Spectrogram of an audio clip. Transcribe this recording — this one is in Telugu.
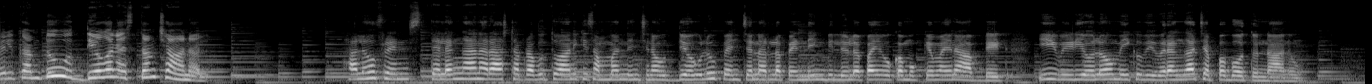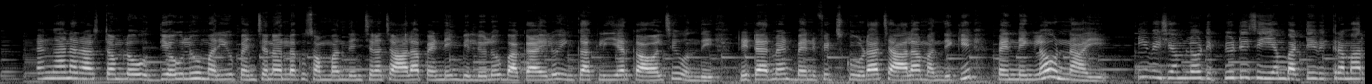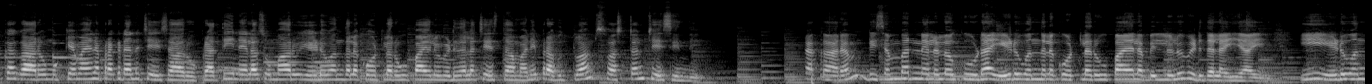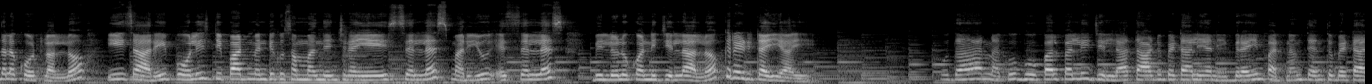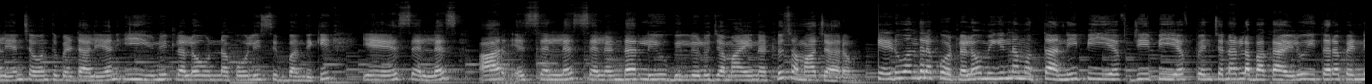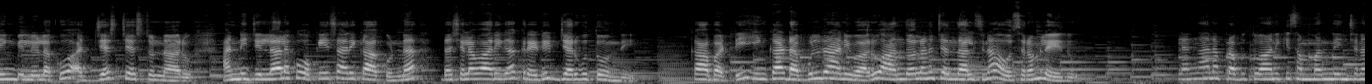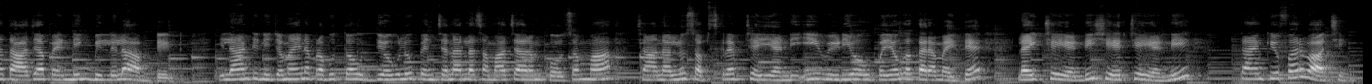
వెల్కమ్ టు ఉద్యోగ నేస్తం ఛానల్. హలో ఫ్రెండ్స్ తెలంగాణ రాష్ట్ర ప్రభుత్వానికి సంబంధించిన ఉద్యోగులు పెన్షనర్ల పెండింగ్ బిల్లులపై ఒక ముఖ్యమైన అప్డేట్. ఈ వీడియోలో మీకు వివరంగా చెప్పబోతున్నాను. తెలంగాణ రాష్ట్రంలో ఉద్యోగులు మరియు పెన్షనర్లకు సంబంధించిన చాలా పెండింగ్ బిల్లులు బకాయిలు ఇంకా క్లియర్ కావాల్సి ఉంది. రిటైర్మెంట్ బెనిఫిట్స్ కూడా చాలా మందికి పెండింగ్లో ఉన్నాయి. ఈ విషయంలో డిప్యూటీ సీఎం బట్టి విక్రమార్క గారు ముఖ్యమైన ప్రకటన చేశారు. ప్రతి నెల సుమారు ఏడు వందల కోట్ల రూపాయలు విడుదల చేస్తామని ప్రభుత్వం స్పష్టం చేసింది. ప్రకారం డిసెంబర్ నెలలో కూడా ఏడు వందల కోట్ల రూపాయల బిల్లులు విడుదలయ్యాయి. ఈ ఏడు వందల కోట్లలో ఈసారి పోలీస్ డిపార్ట్మెంట్కు సంబంధించిన ఏఎస్ఎల్ఎస్ మరియు ఎస్ఎల్ఎస్ బిల్లులు కొన్ని జిల్లాల్లో క్రెడిట్ అయ్యాయి. ఉదాహరణకు భూపాల్పల్లి జిల్లా third battalion Ibrahimpatnam tenth battalion seventh battalion ఈ యూనిట్లలో ఉన్న పోలీస్ సిబ్బందికి ASLS R SLS cylinder leave బిల్లులు జమ అయినట్లు సమాచారం. ఏడు వందల కోట్లలో మిగిలిన మొత్తాన్ని పీఎఫ్ జీపీఎఫ్ పెన్షనర్ల బకాయిలు ఇతర పెండింగ్ బిల్లులకు అడ్జస్ట్ చేస్తున్నారు. అన్ని జిల్లాలకు ఒకేసారి కాకుండా దశలవారీగా క్రెడిట్ జరుగుతోంది. కాబట్టి ఇంకా డబ్బులు రాని వారు ఆందోళన చెందాల్సిన అవసరం లేదు. తెలంగాణ ప్రభుత్వానికి సంబంధించిన తాజా పెండింగ్ బిల్లుల అప్డేట్. ఇలాంటి నిజమైన ప్రభుత్వ ఉద్యోగులు పెన్షనర్ల సమాచారం కోసం మా ఛానల్ను సబ్స్క్రైబ్ చేయండి. ఈ వీడియో ఉపయోగకరమైతే లైక్ చేయండి షేర్ చేయండి. Thank you for watching.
